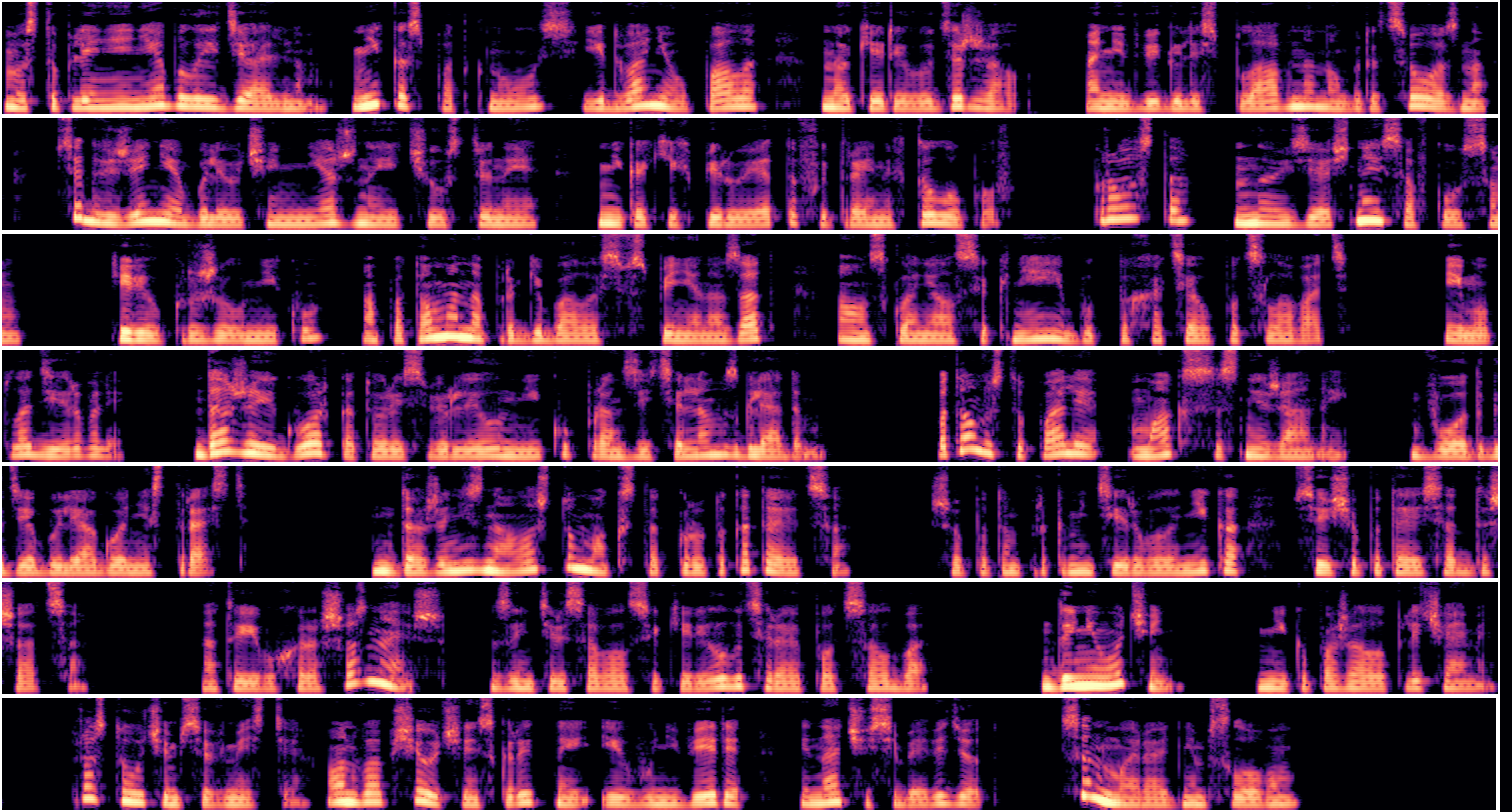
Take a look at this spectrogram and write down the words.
Выступление не было идеальным. Ника споткнулась, едва не упала, но Кирилл удержал. Они двигались плавно, но грациозно. Все движения были очень нежные и чувственные. Никаких пируэтов и тройных тулупов. Просто, но изящно и со вкусом. Кирилл кружил Нику, а потом она прогибалась в спине назад, а он склонялся к ней и будто хотел поцеловать. Им аплодировали. Даже Егор, который сверлил Нику пронзительным взглядом. Потом выступали Макс со Снежаной. Вот где были огонь и страсть. «Даже не знала, что Макс так круто катается», — шепотом прокомментировала Ника, все еще пытаясь отдышаться. «А ты его хорошо знаешь?» — заинтересовался Кирилл, вытирая пот со лба. «Да не очень», — Ника пожала плечами. Просто учимся вместе. Он вообще очень скрытный и в универе иначе себя ведет. Сын мэра, одним словом.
